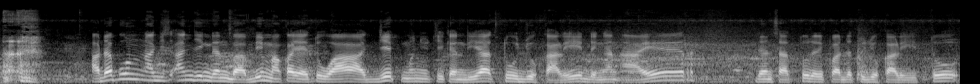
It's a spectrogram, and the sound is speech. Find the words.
Adapun najis anjing dan babi maka yaitu wajib menyucikan dia tujuh kali dengan air dan satu daripada tujuh kali itu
